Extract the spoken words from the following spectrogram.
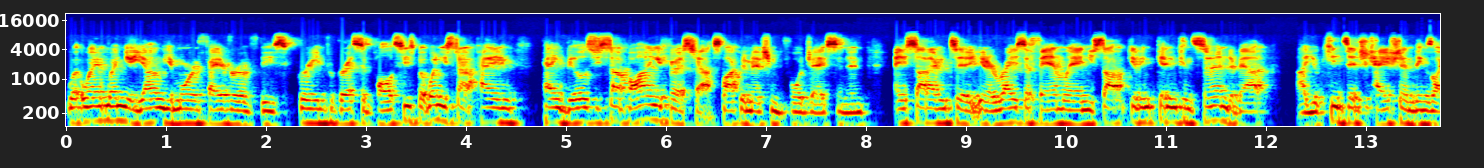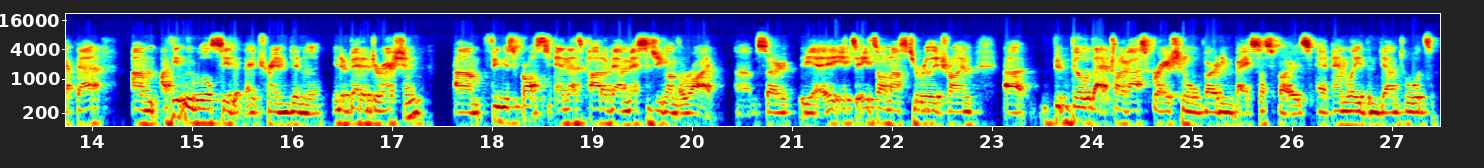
when, when you're young, you're more in favor of these green progressive policies. But when you start paying paying bills, you start buying your first house, like we mentioned before, Jason, and, and you start having to you know raise a family, and you start getting getting concerned about uh, your kids' education and things like that. Um, I think we will see that they trend in a in a better direction. Um, fingers crossed, and that's part of our messaging on the right. Um, so yeah, it's it's on us to really try and uh, b- build that kind of aspirational voting base, I suppose, and, and lead them down towards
